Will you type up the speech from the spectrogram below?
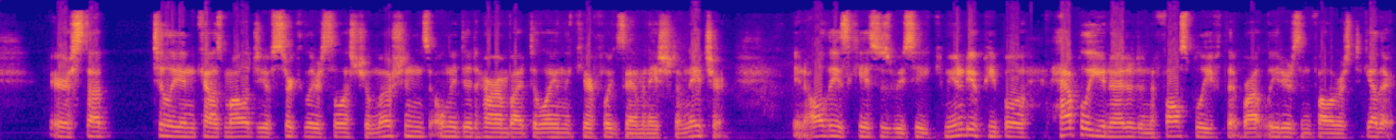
Aristotelian cosmology of circular celestial motions, only did harm by delaying the careful examination of nature. In all these cases, we see a community of people happily united in a false belief that brought leaders and followers together.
